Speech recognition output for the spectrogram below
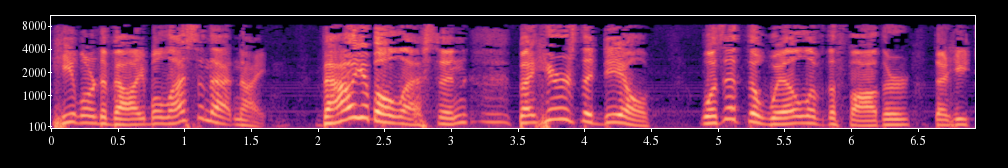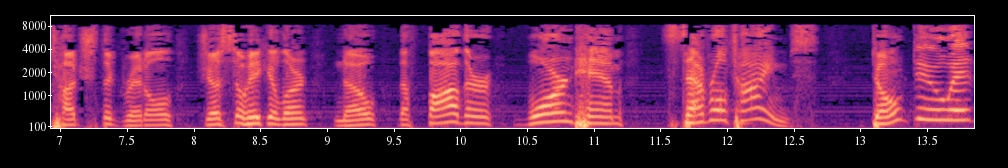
He learned a valuable lesson that night. Valuable lesson, but here's the deal. Was it the will of the father that he touched the griddle just so he could learn? No. The father warned him several times. Don't do it.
